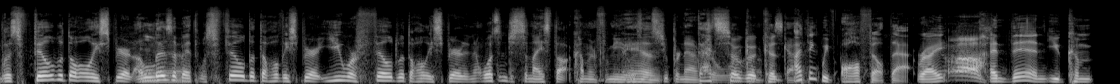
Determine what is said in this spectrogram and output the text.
was filled with the Holy Spirit. Elizabeth was filled with the Holy Spirit. You were filled with the Holy Spirit, and it wasn't just a nice thought coming from you. it was a supernatural. That's so good because I think we've all felt that, right? Ah. And then you com-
